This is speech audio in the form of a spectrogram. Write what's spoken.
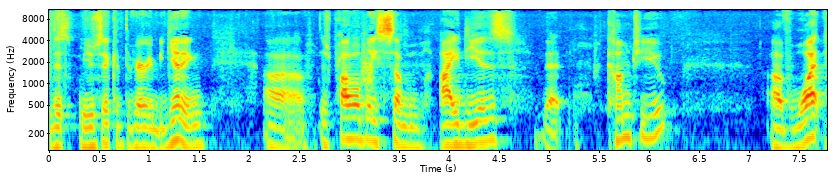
this music at the very beginning, uh, there's probably some ideas that come to you of what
